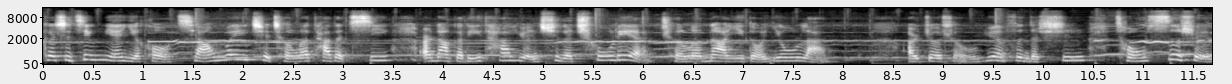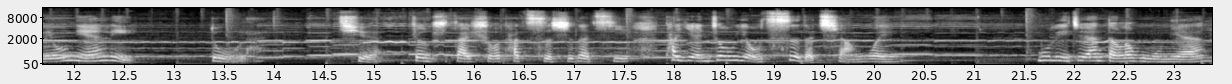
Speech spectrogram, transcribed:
可是经年以后，蔷薇却成了他的妻，而那个离他远去的初恋，成了那一朵幽兰。而这首怨愤的诗从似水流年里渡来，却正是在说他此时的妻，他眼中有刺的蔷薇。穆丽娟等了五年，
